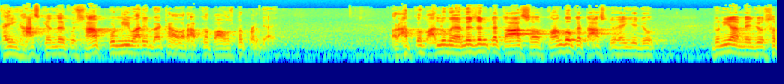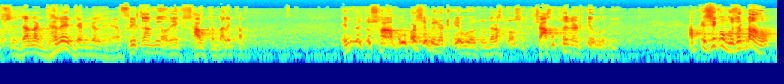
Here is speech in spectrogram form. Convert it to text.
کہیں گھاس کے اندر کوئی سانپ کنڈلی مارے بیٹھا اور آپ کا پاؤں اس پر پڑ جائے۔ اور آپ کو معلوم ہے امیزن کا تاس اور کانگو کا تاس جو ہے یہ جو دنیا میں جو سب سے زیادہ گھنے جنگل ہیں، افریقہ میں اور ایک ساؤتھ امریکہ میں۔ ان میں تو سانپ اوپر سے بھی لٹکے ہوئے ہوتے درختوں سے، شاخوں سے لٹکے ہوئے بھی۔ اب کسی کو گزرنا ہو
